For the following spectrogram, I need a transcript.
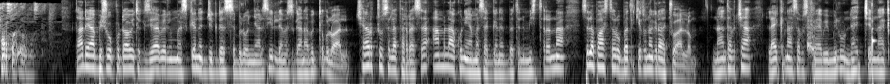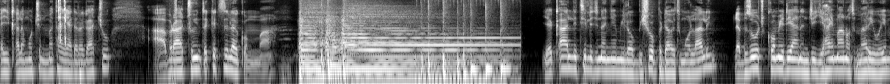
ፈርሷል almost። ታዲያ ቢሾፑ ዳዊት እግዚአብሔር ይመስገን እጅግ ደስ ብሎኛል ሲል ለምስጋና ብቅ ብለዋል። ቸርቹ ስለፈረሰ አምላኩን ያመሰገነበትን ሚስጥርና ስለ ፓስተሩ በጥቂቱ ነግራችኋለሁ። እናንተ ብቻ like ና subscribe የሚሉ ነጭና ቀይ ቀለሞችን መታ ያደረጋችሁ አብራችሁኝ ጥቂት ዝለቁማ። የቃሊቲ ልጅ ነኝ የሚለው ቢሾፕ ዳዊት ሞላልኝ ለብዙዎች ኮሜዲያን እንጂ የሃይማኖት መሪ ወይም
